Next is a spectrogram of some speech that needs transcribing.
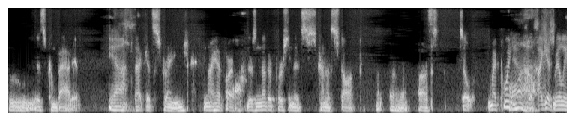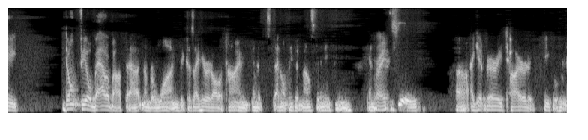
who is combative. Yeah. That gets strange. And I have there's another person that's kind of stalked uh, us. So my point Wow. is, I get really don't feel bad about that. Number one, because I hear it all the time, and it's I don't think it amounts to anything. And Right. two, uh, I get very tired of people who.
